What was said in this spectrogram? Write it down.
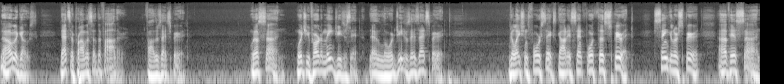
The Holy Ghost, that's a promise of the Father. Father's that Spirit. Well, Son, which you've heard of me, Jesus said. The Lord Jesus is that Spirit. Galatians 4 6, God has sent forth the Spirit, singular Spirit, of his Son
